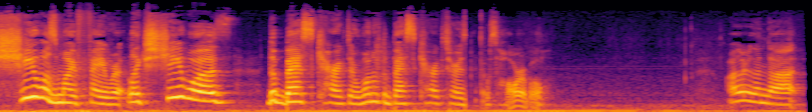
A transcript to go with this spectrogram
she was my favorite. Like she was the best character, one of the best characters. It was horrible. Other than that,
